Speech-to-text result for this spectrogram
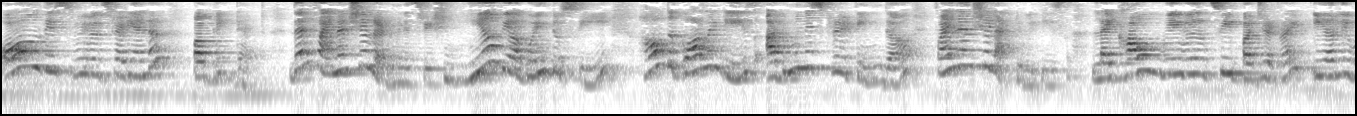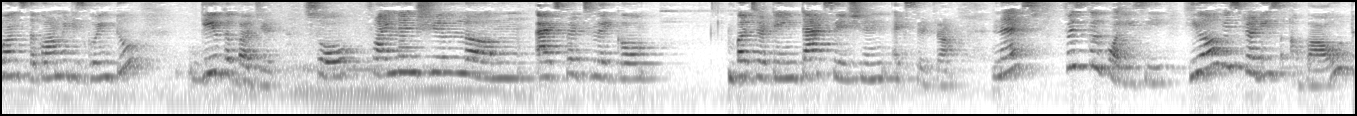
All this we will study under public debt. Then financial administration. Here we are going to see how the government is administrating the financial activities. Like how we will see budget, right? Yearly once the government is going to give the budget. So financial um, aspects like uh, budgeting, taxation, etc. Next, fiscal policy. Here we studies about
